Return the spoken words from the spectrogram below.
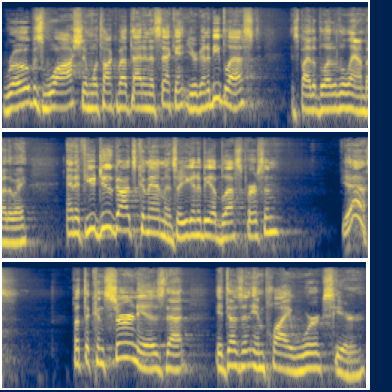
robes washed, and we'll talk about that in a second, you're going to be blessed. It's by the blood of the Lamb, by the way. And if you do God's commandments, are you going to be a blessed person? Yes. But the concern is that it doesn't imply works here.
